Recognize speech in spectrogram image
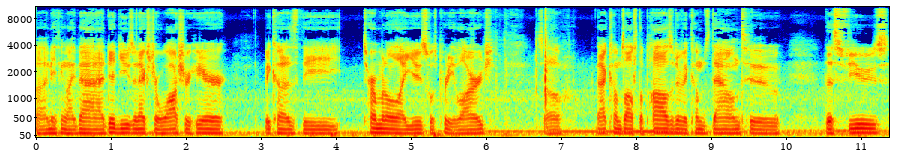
uh, anything like that. I did use an extra washer here because the terminal I used was pretty large. So that comes off the positive, it comes down to this fuse.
